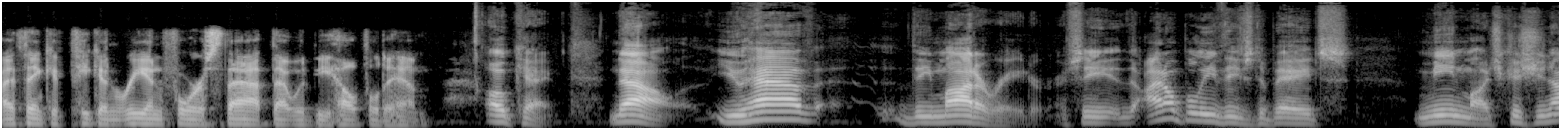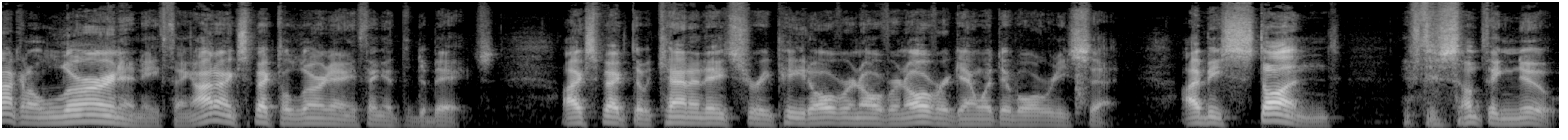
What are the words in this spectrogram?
I think if he can reinforce that, that would be helpful to him. Okay. Now, you have the moderator. See, I don't believe these debates mean much because you're not going to learn anything. I don't expect to learn anything at the debates. I expect the candidates to repeat over and over and over again what they've already said. I'd be stunned if there's something new.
